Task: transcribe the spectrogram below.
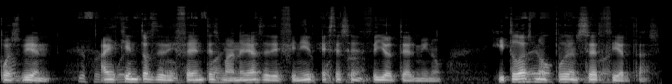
Pues bien, hay cientos de diferentes maneras de definir este sencillo término, y todas no pueden ser ciertas.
